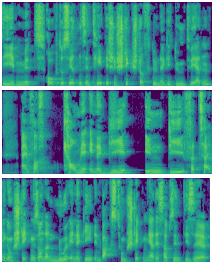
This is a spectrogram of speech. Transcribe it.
die eben mit hochdosierten synthetischen Stickstoffdünger gedüngt werden, einfach kaum mehr Energie in die Verteidigung stecken, sondern nur Energie in den Wachstum stecken. Ja, deshalb sind diese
